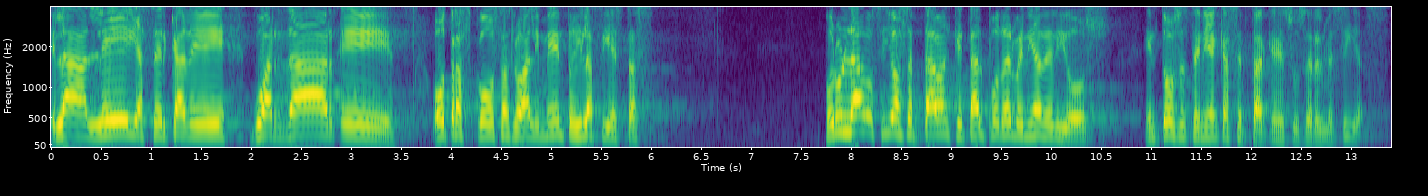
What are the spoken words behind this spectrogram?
la ley, acerca de guardar eh, otras cosas, los alimentos y las fiestas. Por un lado, si ellos aceptaban que tal poder venía de Dios, entonces tenían que aceptar que Jesús era el Mesías.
